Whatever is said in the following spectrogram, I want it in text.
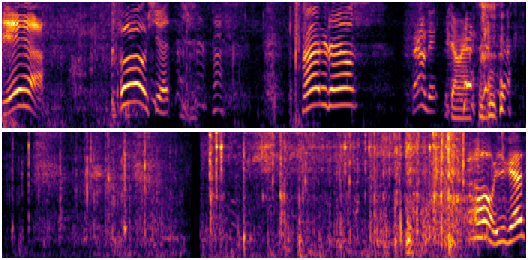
Yeah. Oh shit. Ride her down. Found it. Dumbass. Oh, you good?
